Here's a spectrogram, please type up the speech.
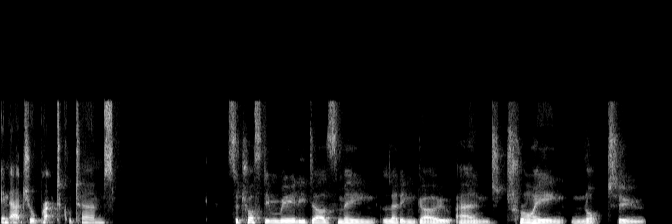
in actual practical terms. So trusting really does mean letting go and trying not to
